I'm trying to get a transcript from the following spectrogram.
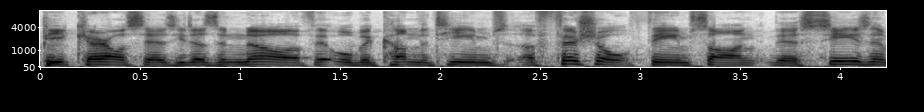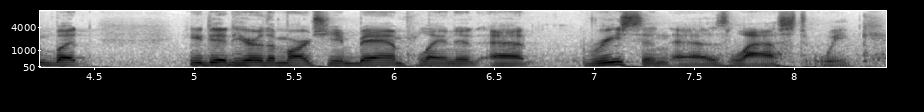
Pete Carroll says he doesn't know if it will become the team's official theme song this season, but he did hear the marching band playing it at recent as last week.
